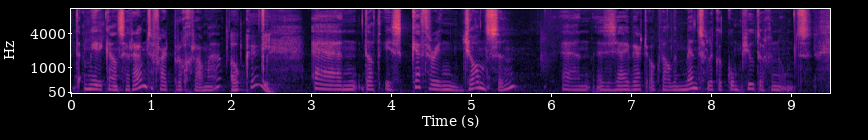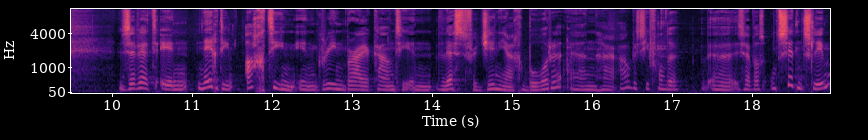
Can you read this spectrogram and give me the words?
het Amerikaanse ruimtevaartprogramma. Oké. En dat is Catherine Johnson. En zij werd ook wel de menselijke computer genoemd. Ze werd in 1918 in Greenbrier County in West Virginia geboren. En haar ouders die vonden. eh, zij was ontzettend slim.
